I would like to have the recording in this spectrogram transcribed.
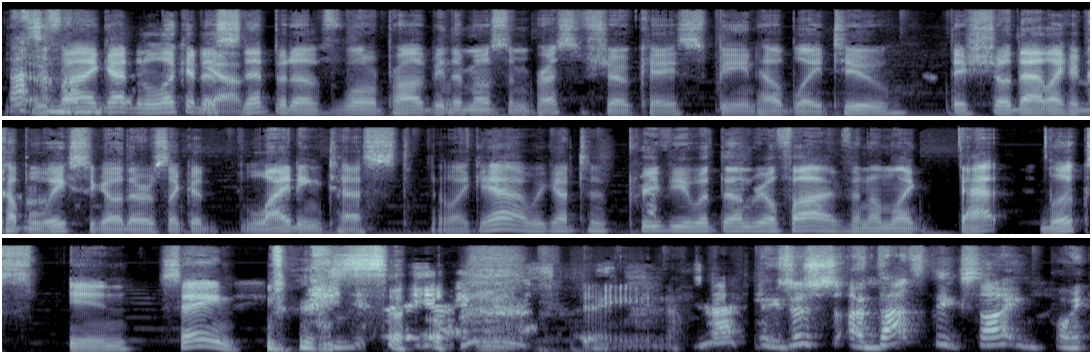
That's we another- finally got to look at a Yeah. snippet of what will probably be their Mhm. most impressive showcase, being Hellblade 2. They showed that like a couple weeks ago. There was like a lighting test. They're like, "Yeah, we got to preview with the Unreal 5," and I'm like, "That looks insane." So- Yeah, Insane. exactly. It's Just uh, that's the exciting point.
